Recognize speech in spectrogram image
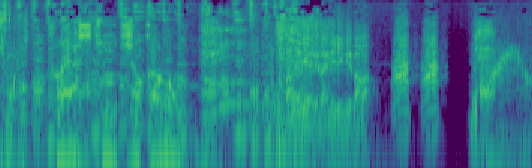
Class teacher.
